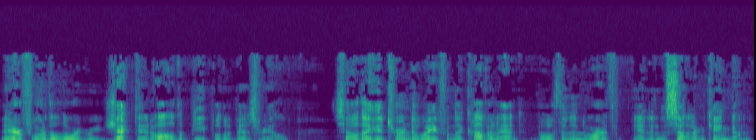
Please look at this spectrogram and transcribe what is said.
Therefore the Lord rejected all the people of Israel. So they had turned away from the covenant, both in the north and in the southern kingdom.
